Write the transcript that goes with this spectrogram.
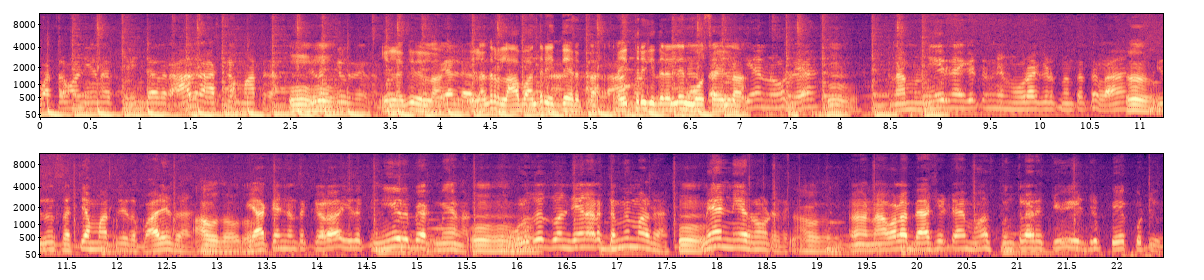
ವಾತಾವರಣ ಏನಾದ್ರು ಚೇಂಜ್ ಆದ್ರೆ ಆದ್ರೆ ಅಷ್ಟ ಮಾತ್ರ. ಹ್ಮ್, ಹ್ಮ್. ಇಲ್ಲಂಗಿಲ್ರಿ ಅದು. ಇಲ್ಲ ಇಲ್ಲ ಇಲ್ಲಾಂದ್ರೆ ಲಾಭ ಅಂದ್ರೆ ಇದ್ದೇ ಇರುತ್ತೆ. ರೈತರಿಗೆ ಇದರಲ್ಲಿ ಮೋಸ ಇಲ್ಲ. ಏನ್ ನೋಡ್ರಿ? ಹ್ಮ್. ನಮ್ಮ ನೀರಿನಾಗ ಇಟ್ಟು ನೀನ್ ಊರಾಗ ಇಡ್ತಂತಲ್ಲ. ಇದು ಸತ್ಯ ಮಾತ್ರ ಇದು ಬಾಳಿದ ಹೌದು ಹೌದು ಯಾಕಂತ ಕೇಳ ಇದಕ್ ನೀರ್ ಬೇಕು ಮೇನ್ ಉಳಿದದ್ ಒಂದ್ ಏನಾರ ಕಮ್ಮಿ ಮಾಡ್ರ. ಮೇನ್ ನೀರ್ ನೋಡ್ರಿ ನಾವೆಲ್ಲ ಬ್ಯಾಸಿ ಟೈಮ್ ಸ್ಪ್ರಿಂಕ್ಲರ್ ಇರ್ತೀವಿ ಡ್ರಿಪ್ ಬೇಕ್ ಕೊಟ್ಟಿವಿ.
